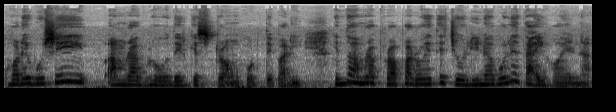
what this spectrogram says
ঘরে বসেই আমরা গ্রহদেরকে স্ট্রং করতে পারি। কিন্তু আমরা প্রপার ওয়েতে চলি না বলে তাই হয় না।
